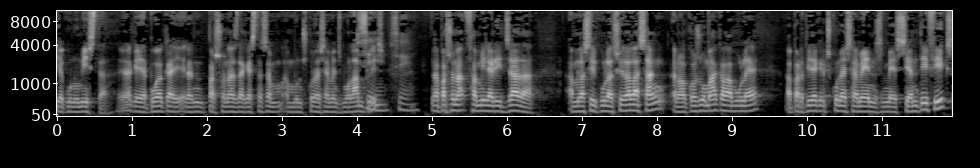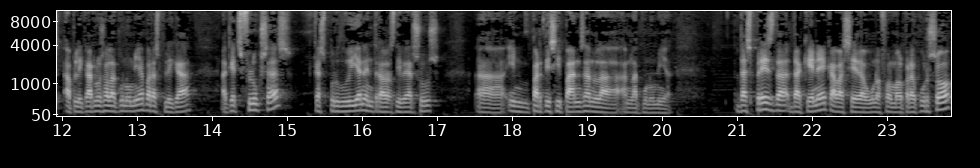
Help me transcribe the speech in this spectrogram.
i economista. Eh? En aquella època que eren persones d'aquestes amb, amb uns coneixements molt amplis. Sí, sí. Una persona familiaritzada amb la circulació de la sang en el cos humà que va voler, a partir d'aquests coneixements més científics, aplicar-los a l'economia per explicar aquests fluxes que es produïen entre els diversos eh, participants en l'economia. Després de, de Kene, que va ser d'alguna forma el precursor,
